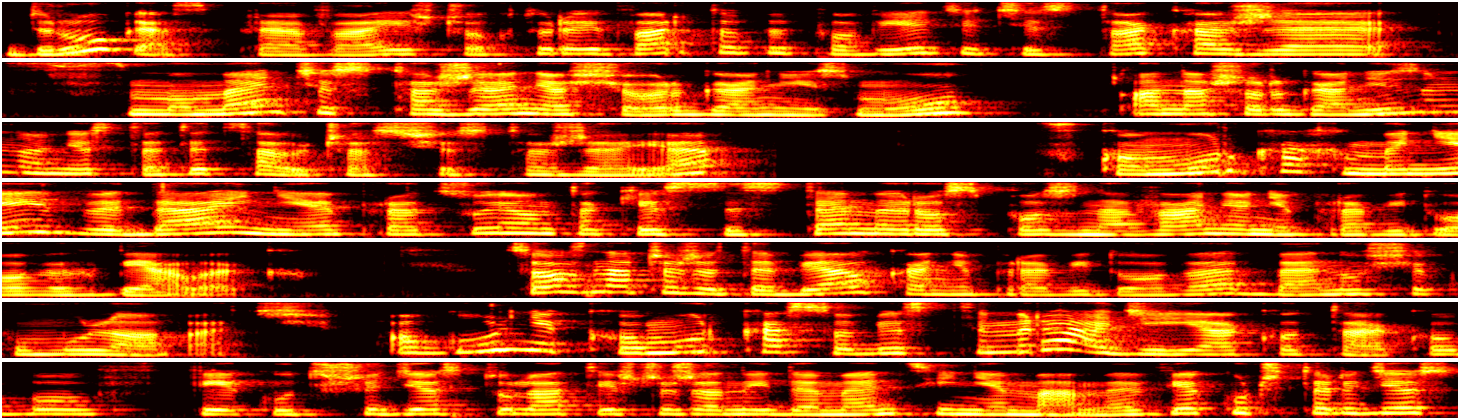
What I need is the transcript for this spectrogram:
Druga sprawa, jeszcze o której warto by powiedzieć, jest taka, że w momencie starzenia się organizmu, a nasz organizm, no niestety, cały czas się starzeje, w komórkach mniej wydajnie pracują takie systemy rozpoznawania nieprawidłowych białek co oznacza, że te białka nieprawidłowe będą się kumulować. Ogólnie komórka sobie z tym radzi jako tako, bo w wieku 30 lat jeszcze żadnej demencji nie mamy, w wieku 40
